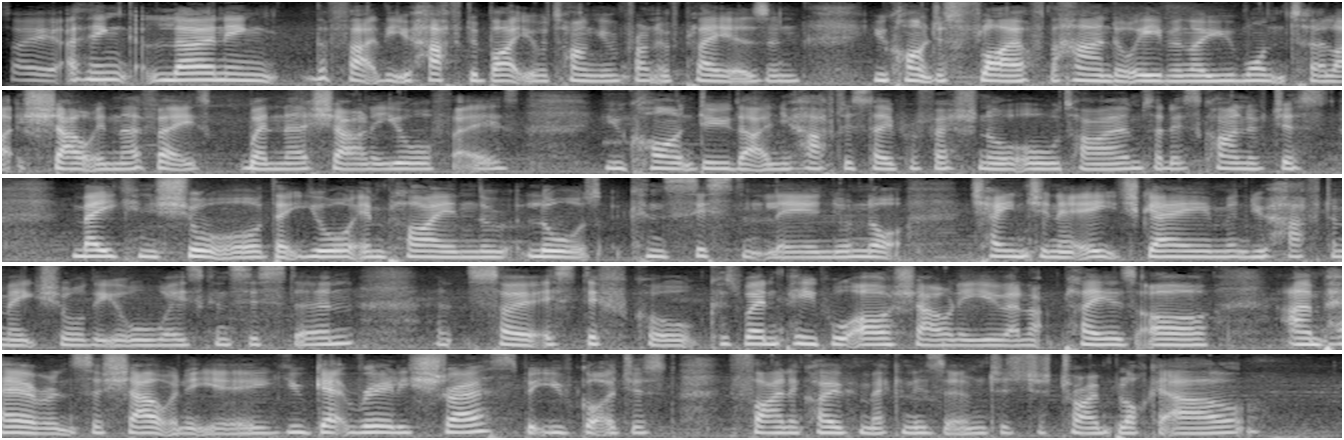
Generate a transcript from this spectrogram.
So I think learning the fact that you have to bite your tongue in front of players and you can't just fly off the handle even though you want to like shout in their face when they're shouting at your face. You can't do that and you have to stay professional at all times and it's kind of just making sure that you're implying the laws consistently and you're not changing it each game and you have to make sure that you're always consistent. And so it's difficult because when people are shouting at you and players are and parents are shouting at you, you get really stressed but you've got to just find a coping mechanism to just try and block it out.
